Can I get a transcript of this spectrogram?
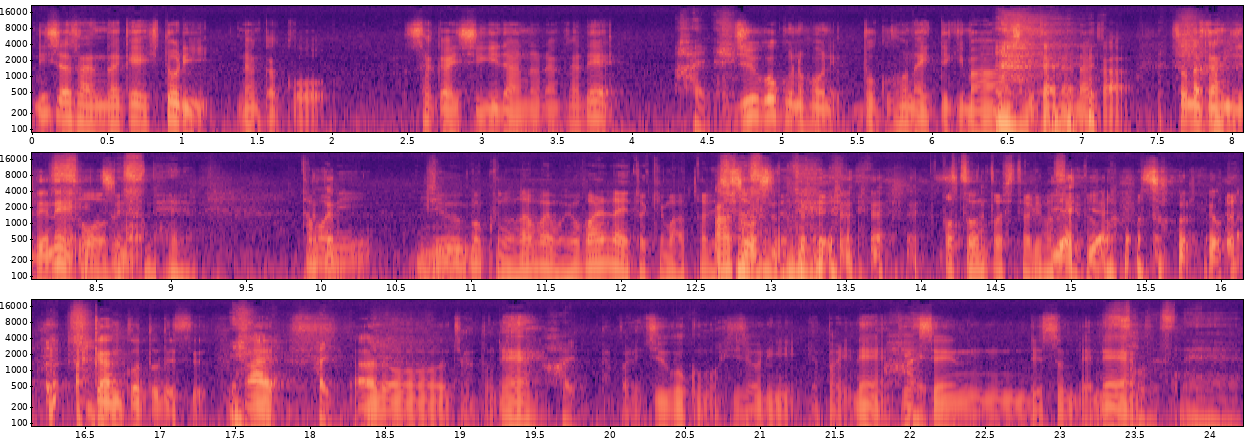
西田さんだけ一人なんかこう堺市議団の中ではい、15区の方に僕ほな行ってきますみたいななんか そんな感じでねそうですね。たまに15区の名前も呼ばれない時もあったりしますので、ね、ポツンとしておりますけど。いやいやそれはあかんことです。はい、はい、あのちゃんとね、はい、やっぱり15区も非常にやっぱりね激戦ですんでね、そうですね。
